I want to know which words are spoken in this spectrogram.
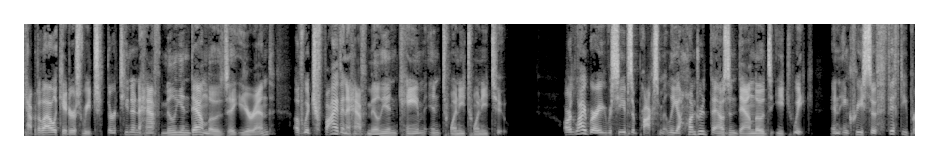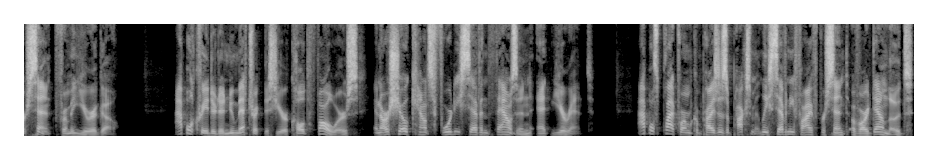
Capital allocators reached 13.5 million downloads at year end, of which 5.5 million came in 2022. Our library receives approximately 100,000 downloads each week, an increase of 50% from a year ago. Apple created a new metric this year called followers, and our show counts 47,000 at year end. Apple's platform comprises approximately 75% of our downloads,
